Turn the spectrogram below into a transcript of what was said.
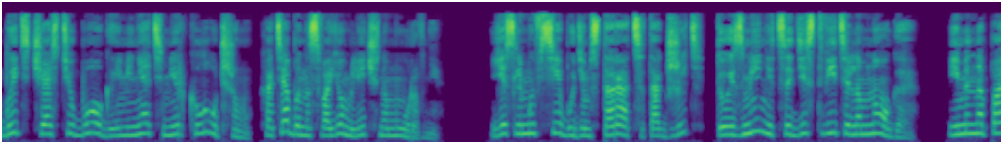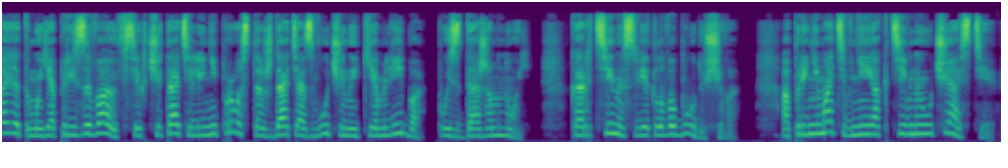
быть частью Бога и менять мир к лучшему, хотя бы на своем личном уровне. Если мы все будем стараться так жить, то изменится действительно многое. Именно поэтому я призываю всех читателей не просто ждать озвученной кем-либо, пусть даже мной, картины светлого будущего, а принимать в ней активное участие,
